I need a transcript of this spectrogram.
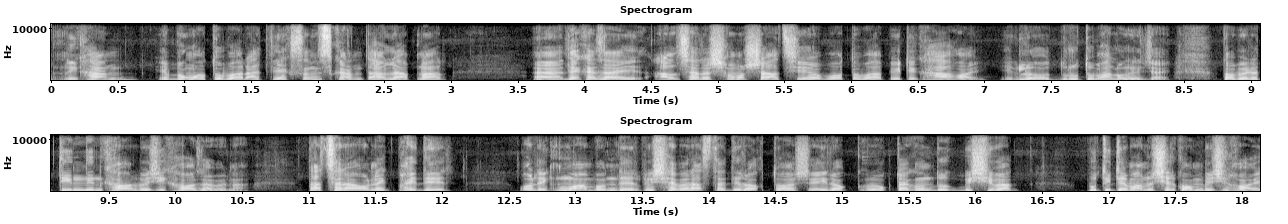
আপনি খান এবং অথবা রাতে এক চামচ খান, তাহলে আপনার দেখা যায় আলসারের সমস্যা আছে অথবা পেটে ঘা হয়, এগুলো দ্রুত ভালো হয়ে যায়। তবে এটা তিন দিন খাওয়ার বেশি খাওয়া যাবে না। তাছাড়া অনেক ভাইদের, অনেক মহাবনদের পেশাবের রাস্তা দিয়ে রক্ত আসে। এই রোগটা কিন্তু বেশিরভাগ প্রতিটা মানুষের কম বেশি হয়,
